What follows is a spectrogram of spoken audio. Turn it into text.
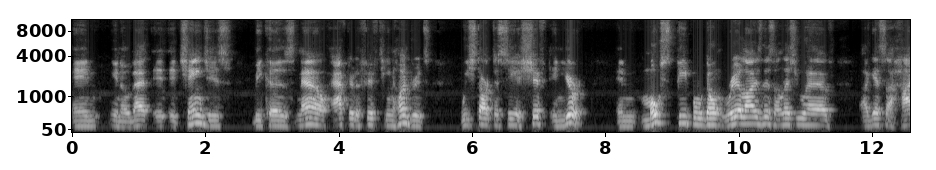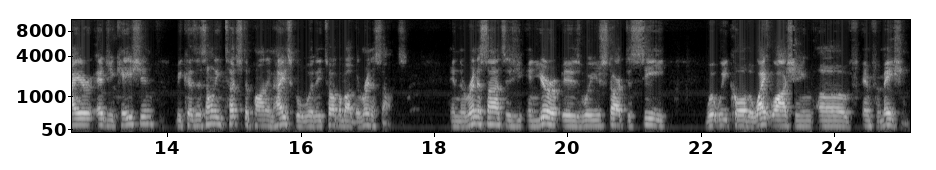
and you know that it, it changes because now after the 1500s, we start to see a shift in Europe, and most people don't realize this unless you have, I guess, a higher education because it's only touched upon in high school where they talk about the Renaissance. And the Renaissance is in Europe is where you start to see what we call the whitewashing of information.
